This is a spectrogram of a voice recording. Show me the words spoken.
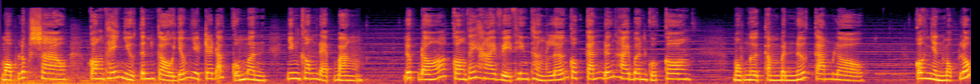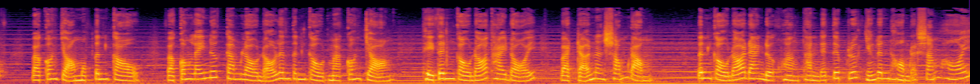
Một lúc sau, con thấy nhiều tinh cầu giống như trái đất của mình nhưng không đẹp bằng. Lúc đó con thấy hai vị thiên thần lớn có cánh đứng hai bên của con. Một người cầm bình nước cam lồ. Con nhìn một lúc và con chọn một tinh cầu và con lấy nước cam lồ đổ lên tinh cầu mà con chọn thì tinh cầu đó thay đổi và trở nên sống động. Tinh cầu đó đang được hoàn thành để tiếp rước những linh hồn đã sám hối.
